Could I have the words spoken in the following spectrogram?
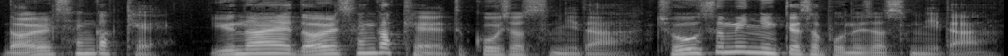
널 생각해 유나의 널 생각해 듣고 오셨습니다. 조수민님께서 보내셨습니다.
